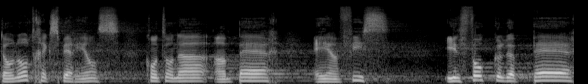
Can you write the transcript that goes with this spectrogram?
dans notre expérience, quand on a un père et un fils, il faut que le père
